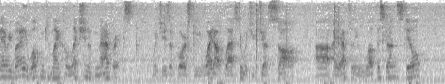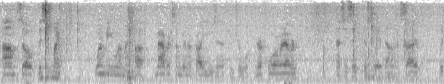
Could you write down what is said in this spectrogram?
everybody, welcome to my collection of Mavericks, which is of course the Whiteout Blaster, which you just saw. Uh, I absolutely love this gun still. Um, so this is my, one be one of my uh, Mavericks I'm going to probably use in a future Nerf war or whatever. Actually safe just lay it down on the side with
